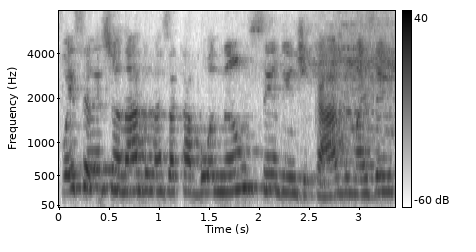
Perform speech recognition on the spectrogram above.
Foi selecionado, mas acabou não sendo indicado, mas ele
